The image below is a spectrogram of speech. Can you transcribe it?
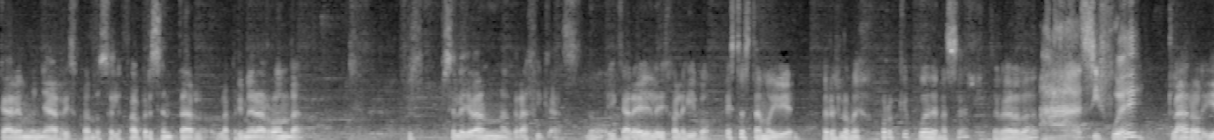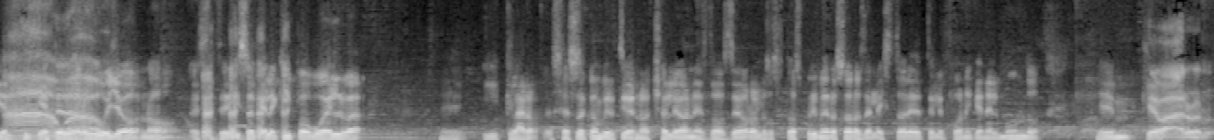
Karen Muñarriz, cuando se le fue a presentar la primera ronda, pues se le llevaron unas gráficas, ¿no? Y Karen le dijo al equipo, esto está muy bien, pero es lo mejor que pueden hacer, de verdad. Ah, sí fue. Claro, y el Ah, piquete de orgullo, ¿no? Este, hizo que el equipo vuelva. eh, y claro, eso se convirtió en ocho leones, dos de oro, los dos primeros oros de la historia de Telefónica en el mundo. Em, Qué bárbaro.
